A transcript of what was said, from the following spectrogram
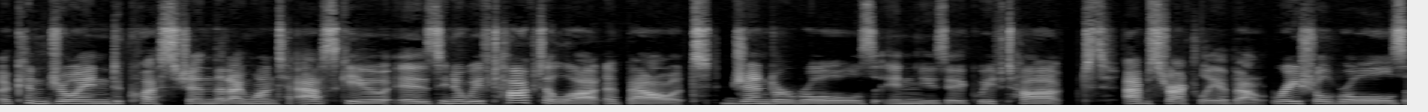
a conjoined question that I want to ask you is, you know, we've talked a lot about gender roles in music. We've talked abstractly about racial roles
